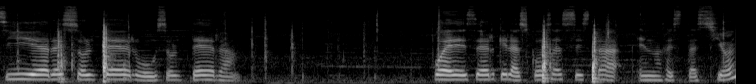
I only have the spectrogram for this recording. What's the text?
Si eres soltero o soltera, puede ser que las cosas se están en gestación,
